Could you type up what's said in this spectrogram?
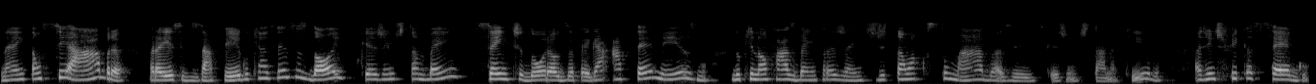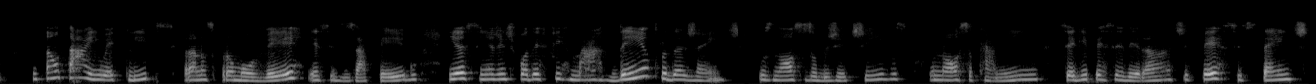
né? Então se abra para esse desapego que às vezes dói, porque a gente também sente dor ao desapegar, até mesmo do que não faz bem para gente, de tão acostumado às vezes que a gente está naquilo, a gente fica cego então tá aí o eclipse para nos promover esse desapego e assim a gente poder firmar dentro da gente os nossos objetivos, o nosso caminho, seguir perseverante, persistente,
